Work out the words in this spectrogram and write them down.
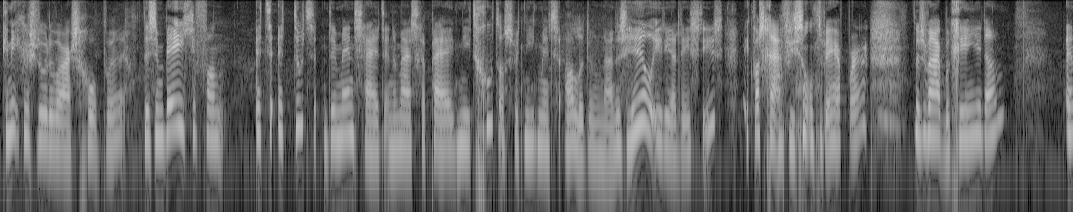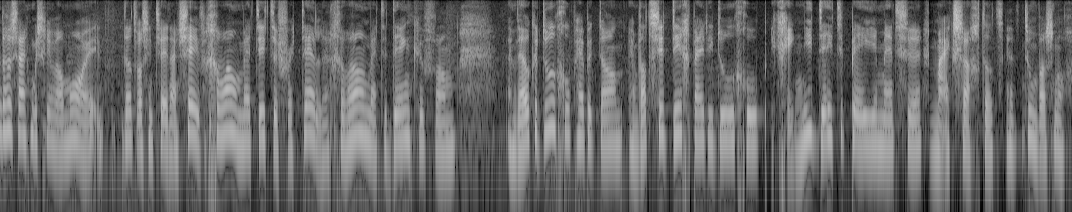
knikkers door de war schoppen. Dus een beetje van het, het doet de mensheid en de maatschappij niet goed als we het niet met z'n allen doen. Nou, dat is heel idealistisch. Ik was grafisch ontwerper. Dus waar begin je dan? En dat is eigenlijk misschien wel mooi. Dat was in 2007. Gewoon met dit te vertellen. Gewoon met te denken van. En welke doelgroep heb ik dan? En wat zit dicht bij die doelgroep? Ik ging niet DTP'en met ze. Maar ik zag dat. En toen was nog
